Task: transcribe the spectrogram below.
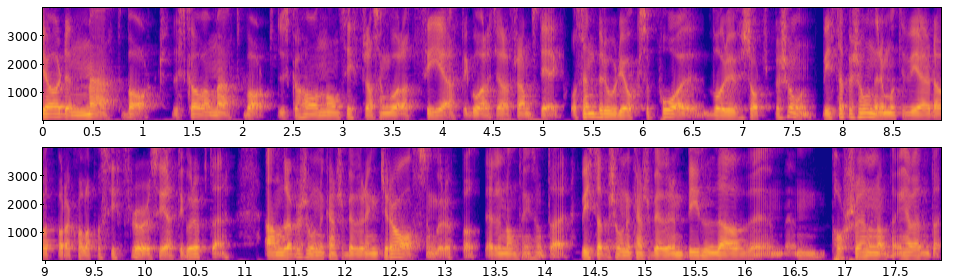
Gör det mätbart. Det ska vara mätbart. Du ska ha någon siffra som går att se att det går att göra framsteg. Och sen beror det också på vad du är för sorts person. Vissa personer är motiverade av att bara kolla på siffror och se att det går upp där. Andra personer kanske behöver en graf som går uppåt eller någonting sånt där. Vissa personer kanske behöver en bild av eh, en Porsche eller någonting, jag vet inte.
